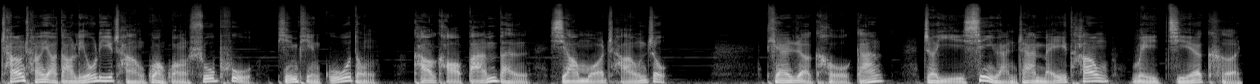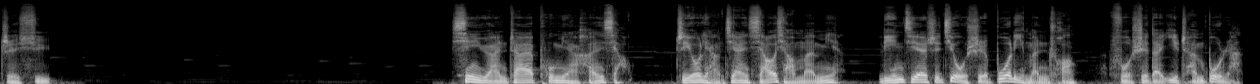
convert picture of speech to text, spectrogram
常常要到琉璃厂逛逛书铺，品品古董，考考版本，消磨长昼。天热口干。这以信远斋梅汤为解渴之需。信远斋铺面很小，只有两间小小门面，临街是旧式玻璃门窗，俯视的一尘不染。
